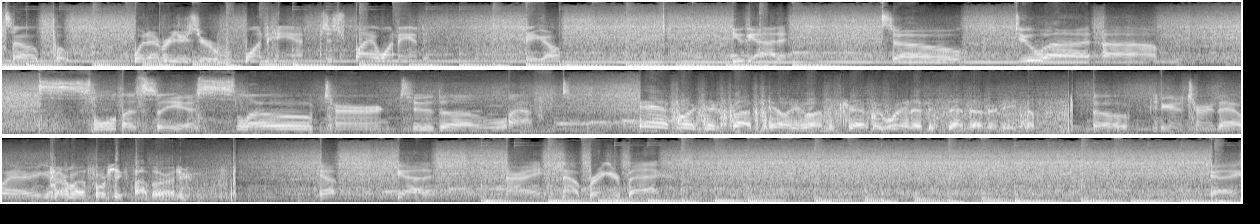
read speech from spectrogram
So put whatever is your one hand, just fly one handed. There you go. You got it. So do a, um, let's see, a slow turn to the left. Yeah, 46 Pop, Taylor Hill on the traffic. We're going to descend underneath them. So you're gonna turn it that way. There you go. Turn about 46 Papa, Roger. Yep, got it. All right, now bring her back. Okay.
